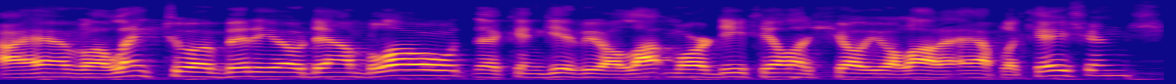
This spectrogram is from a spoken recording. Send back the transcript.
I have a link to a video down below that can give you a lot more detail and show you a lot of applications.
